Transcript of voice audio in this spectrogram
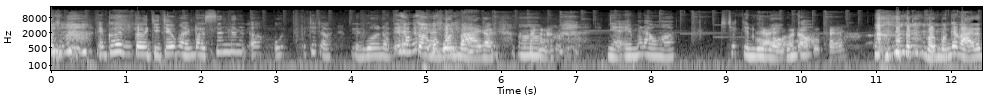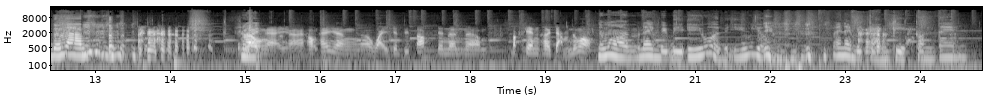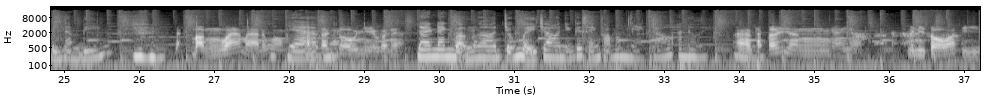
Em có hình từ chị chưa mà em đòi xin in ơ ui chết rồi. Mình quên rồi tiktoker mà quên bài rồi. À, nhà em ở đâu hả? Chắc trên google dạ, cũng có. vẫn vẫn cái bài đó nữa hả anh? Rồi. lâu ngày à, không thấy à, quậy trên tiktok cho nên à, bắt trend hơi chậm đúng không? Đúng rồi đang bị bị yếu rồi bị yếu dần mấy này bị cạn kiệt content bị làm biến. Bận quá mà đúng không? Dạ tới cô nhiều rồi nè. Đang đang bận uh, chuẩn bị cho những cái sản phẩm âm nhạc đó anh ơi. À, sắp tới uh, ngày uh, mini show á, thì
